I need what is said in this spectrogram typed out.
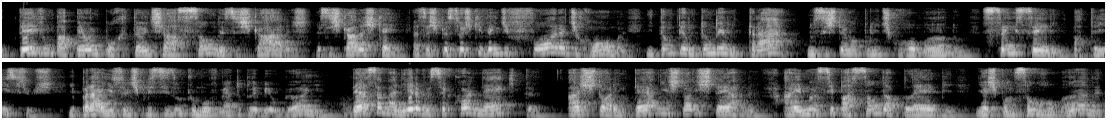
teve um papel importante a ação desses caras. Esses caras quem? Essas pessoas que vêm de fora de Roma e estão tentando entrar no sistema político romano sem serem patrícios, e para isso eles precisam que o movimento plebeu ganhe. Dessa maneira você conecta a história interna e a história externa. A emancipação da plebe e a expansão romana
